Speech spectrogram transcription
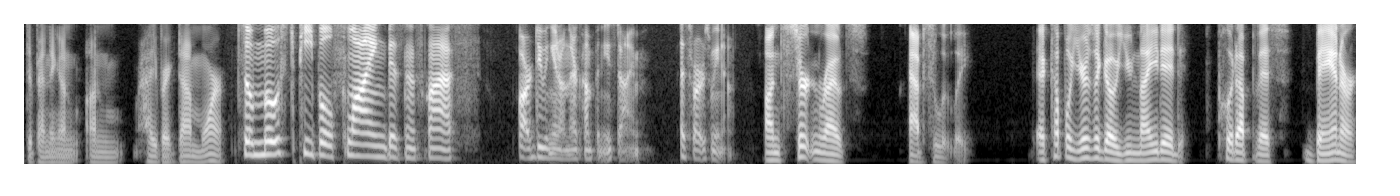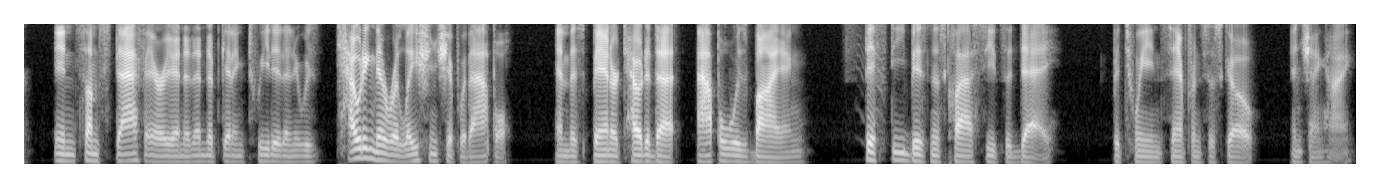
depending on on how you break down more. So most people flying business class are doing it on their company's dime, as far as we know. On certain routes, absolutely. A couple years ago, United put up this banner in some staff area, and it ended up getting tweeted, and it was touting their relationship with Apple. And this banner touted that Apple was buying 50 business class seats a day between San Francisco and Shanghai.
